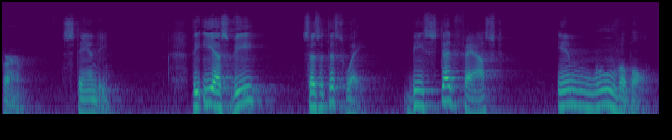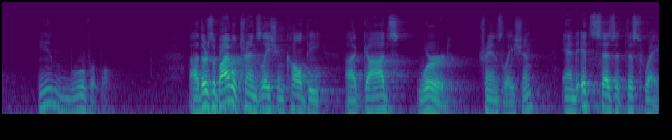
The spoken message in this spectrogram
firm. Standing. The ESV says it this way Be steadfast, immovable. Immovable. Uh, there's a Bible translation called the uh, God's Word translation, and it says it this way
